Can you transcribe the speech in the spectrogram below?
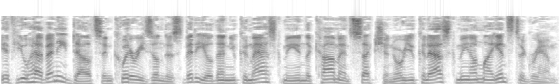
If you have any doubts and queries on this video then you can ask me in the comments section or you can ask me on my Instagram.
